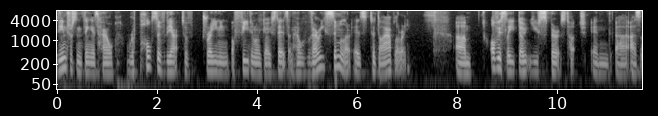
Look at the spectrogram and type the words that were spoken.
the interesting thing is how repulsive the act of draining of feeding on a ghost is, and how very similar it is to diablerie. Um, obviously, don't use spirit's touch in uh, as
